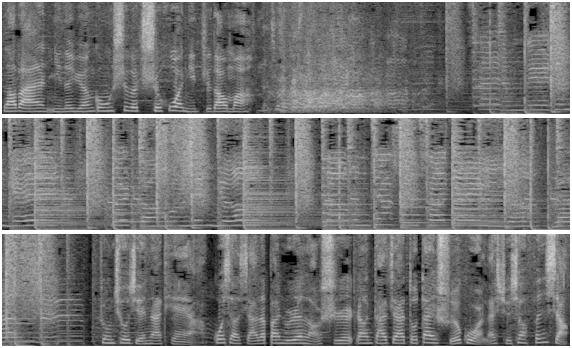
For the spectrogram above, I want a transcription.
老板，你的员工是个吃货，你知道吗？中秋节那天呀，郭晓霞的班主任老师让大家都带水果来学校分享。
